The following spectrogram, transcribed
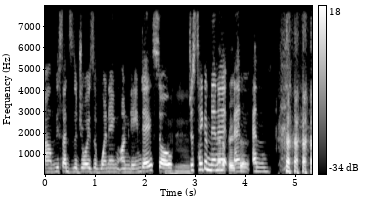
um, besides the joys of winning on game day. So mm-hmm. just take a minute and and and,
